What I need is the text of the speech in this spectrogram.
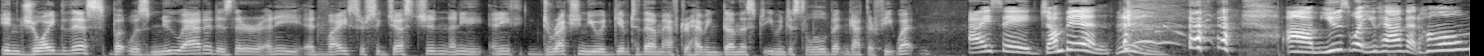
enjoyed this but was new at it, is there any advice or suggestion, any any direction you would give to them after having done this even just a little bit and got their feet wet? I say jump in. um, use what you have at home.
